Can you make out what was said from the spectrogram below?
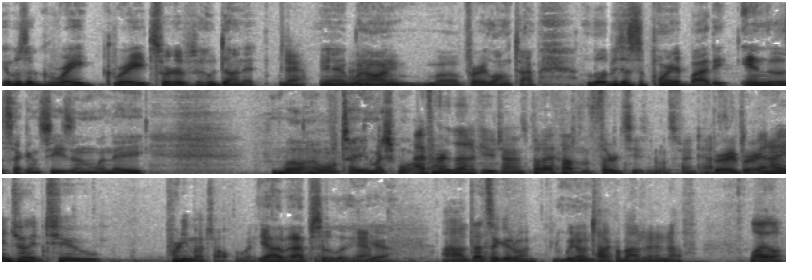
It was a great, great sort of whodunit. Yeah, and it went on uh, a very long time. A little bit disappointed by the end of the second season when they. Well, I won't tell you much more. I've about heard it. that a few times, but I thought the third season was fantastic. Very, very And I enjoyed two pretty much all the way. Yeah, through. absolutely. Yeah. Uh, that's a good one. We don't talk about it enough. Leila.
